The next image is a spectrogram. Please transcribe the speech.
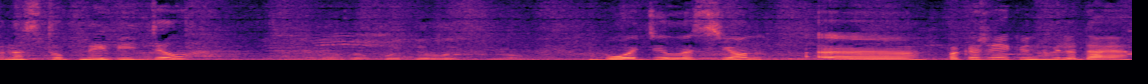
в наступний відділ. Боді лосьйон. Е, покажи, як він виглядає.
